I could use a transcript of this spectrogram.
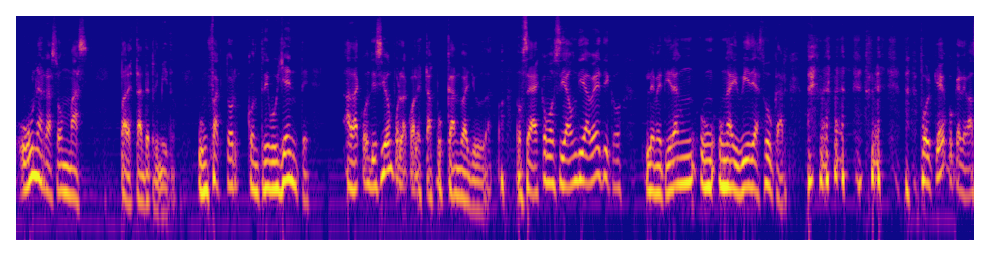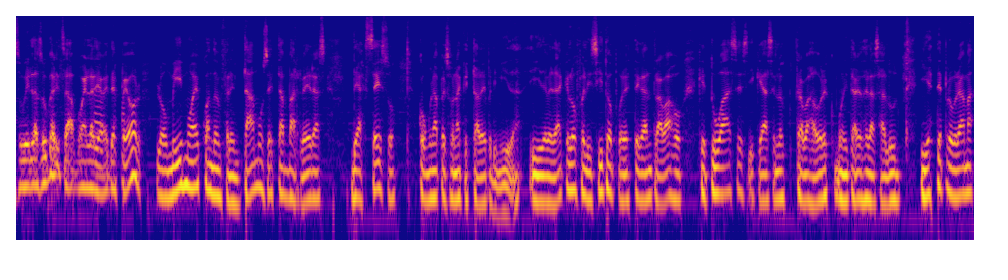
una razón más para estar deprimido. Un factor contribuyente a la condición por la cual estás buscando ayuda. O sea, es como si a un diabético le metieran un, un, IV de azúcar. ¿Por qué? Porque le va a subir el azúcar y se va a poner la diabetes peor. Lo mismo es cuando enfrentamos estas barreras de acceso con una persona que está deprimida. Y de verdad que lo felicito por este gran trabajo que tú haces y que hacen los trabajadores comunitarios de la salud y este programa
